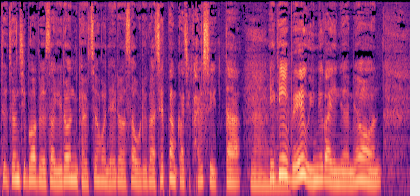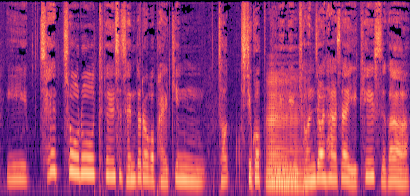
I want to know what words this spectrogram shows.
대전지법에서 이런 결정을 내려서 우리가 재판까지 갈 수 있다. 네. 이게 왜 의미가 있냐면 이 최초로 트랜스젠더라고 밝힌 저 직업 군인인 네. 변 전 하사의 이 케이스가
